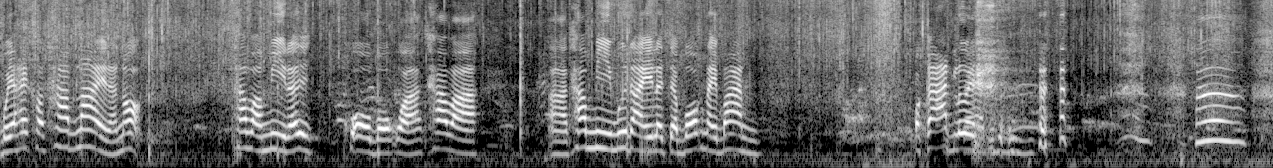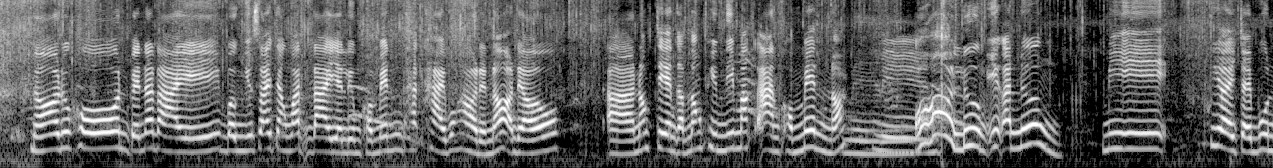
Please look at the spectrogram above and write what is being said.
บ่อยากให้เขาท่ามไล่นะเนาะถ้าว่ามีแล้วครูออบอกว่า ถ้าว่าอ่าถ้ามีมือใดเราจะบอกในบ้าน ประกาศเลย เนาะทุกคนเป็นอะไรเบิงอยูไซจังหวัดใดอย่าลืมคอมเมนต์ทักทายพวกเราเดี๋ยวเนาะเดี๋ยวอ่าน้องเจนกับน้องพิมพ์นี่มักอ่านคอมเมนต์เนาะมี อ๋อลืมอีกอันนึง มีผู้ใหญ่ใจบุญ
